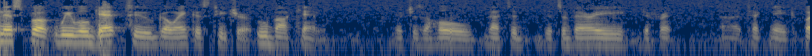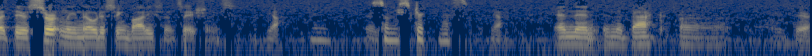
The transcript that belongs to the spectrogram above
this book, we will get to Goenka's teacher, U Ba Khin, which is a whole. That's a that's a very different uh, technique. But there's certainly noticing body sensations. Yeah. Some strictness. Yeah. And then in the back uh, there.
